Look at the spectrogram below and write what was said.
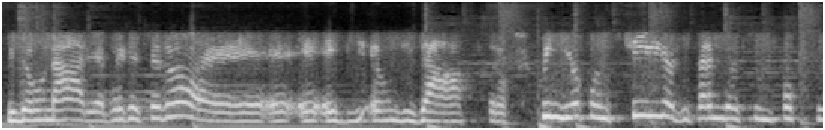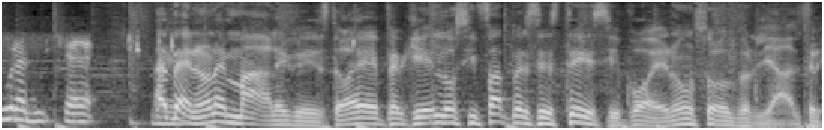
mi do un'aria perché sennò è, è, è, è, un disastro. Quindi io consiglio di prendersi un po' cura di sé. Eh beh, non è male questo, eh, perché lo si fa per se stessi poi, non solo per gli altri.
